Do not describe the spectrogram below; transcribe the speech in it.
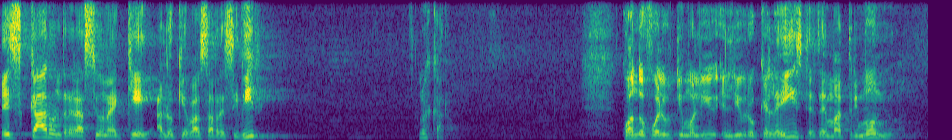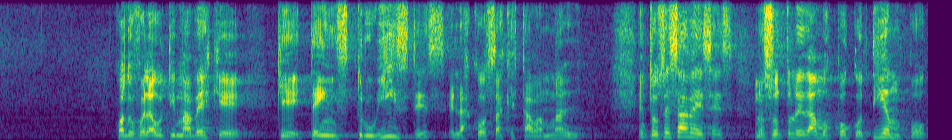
¿Es caro en relación a qué? ¿A lo que vas a recibir? No es caro. ¿Cuándo fue el último el libro que leíste de matrimonio? ¿Cuándo fue la última vez que, que te instruiste en las cosas que estaban mal? Entonces a veces nosotros le damos poco tiempo,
